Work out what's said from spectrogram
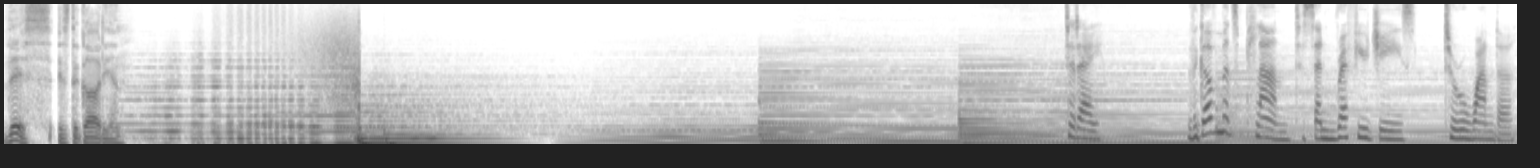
This is The Guardian. Today, the government's plan to send refugees to Rwanda.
